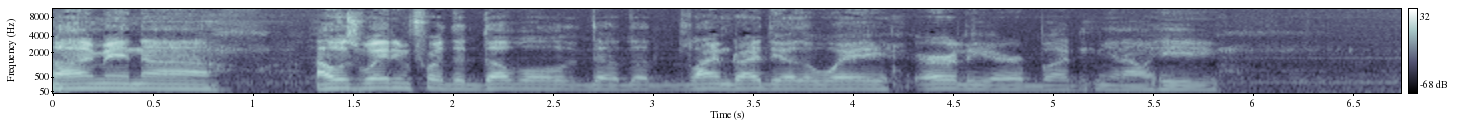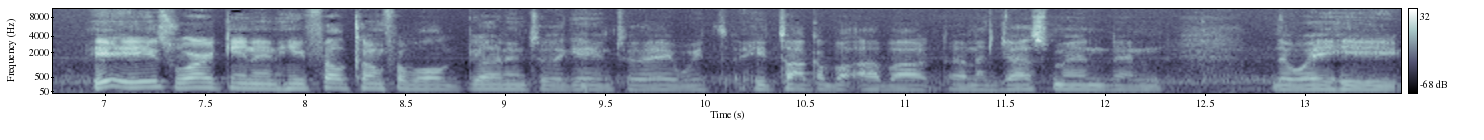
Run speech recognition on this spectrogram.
uh, I mean, uh, I was waiting for the double, the, the line drive the other way earlier, but you know he. He, he's working and he felt comfortable going into the game today. We, he talked about, about an adjustment and the way he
